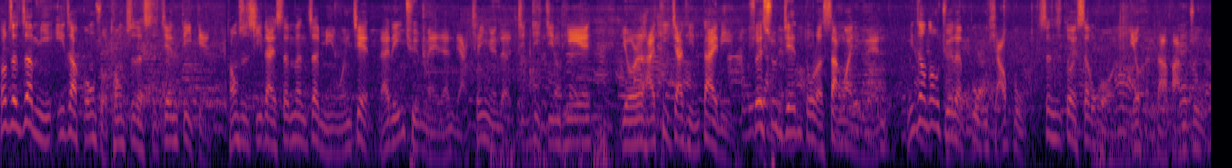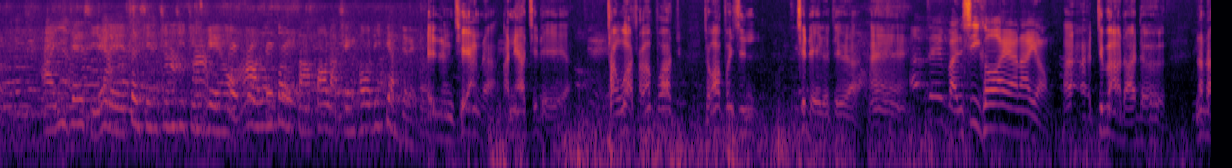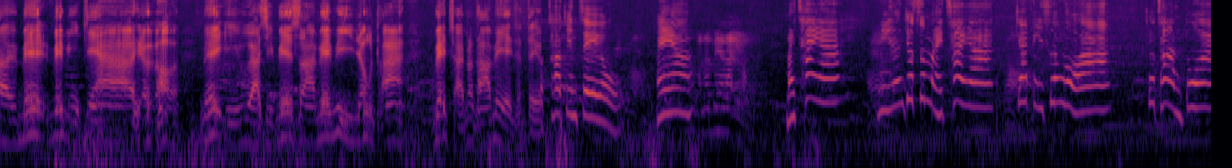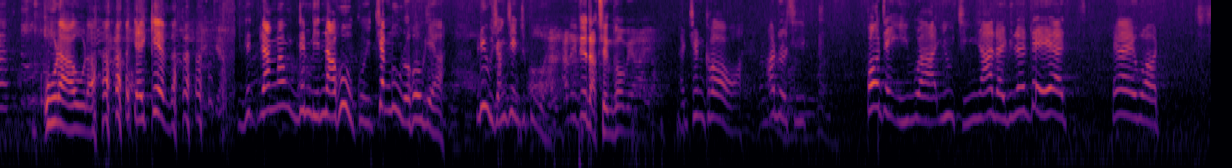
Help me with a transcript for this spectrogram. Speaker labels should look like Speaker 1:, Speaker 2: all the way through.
Speaker 1: 投资证明依照公所通知的时间地点，同时携带身份证明文件来领取每人两千元的经济津贴。有人还替家庭代理，所以瞬间多了上万元。民众都觉得不无小补，甚至对生活有很大帮助。
Speaker 2: 啊，伊这是迄个振兴经济津贴哦，啊，拢做三包六千块，你点一个？
Speaker 3: 两千啦，安尼啊七个啊，从我从我包，从我本身七个就对啦，哎。
Speaker 1: 啊，这万四块安那用？
Speaker 3: 啊啊，即马来都，咱来买买物件啊，吼，买油啊是买衫买米拢摊，买菜都摊买就对。
Speaker 4: 差真济哦，哎呀。买菜呀，女人就是买菜呀，家庭生活啊。就差很多啊！
Speaker 2: 有啦有啦，加减啦。人讲人民啊富贵，政府就好个啊。你有相信这句啊？
Speaker 1: 啊，你这六千块要哪用？
Speaker 2: 六千块，啊，就是补这油啊、油钱啊，内面那啲啊，遐个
